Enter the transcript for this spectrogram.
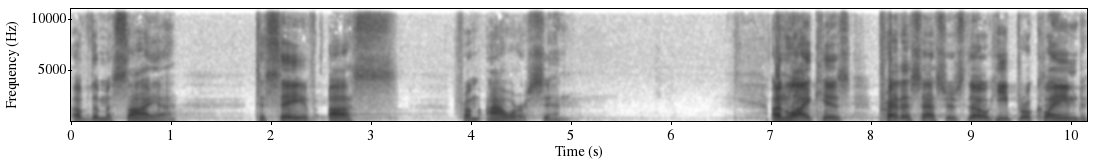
of the Messiah to save us from our sin. Unlike his predecessors, though, he proclaimed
